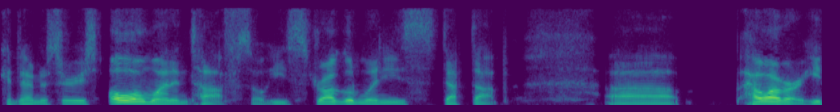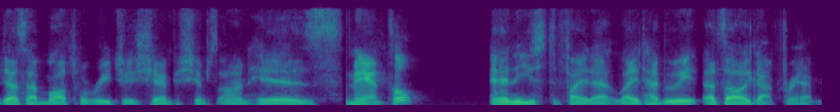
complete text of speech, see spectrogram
Contender Series, 0 and one in TUF. So he struggled when he's stepped up. Uh, however, he does have multiple regional championships on his mantle, and he used to fight at light heavyweight. That's all I got for him.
